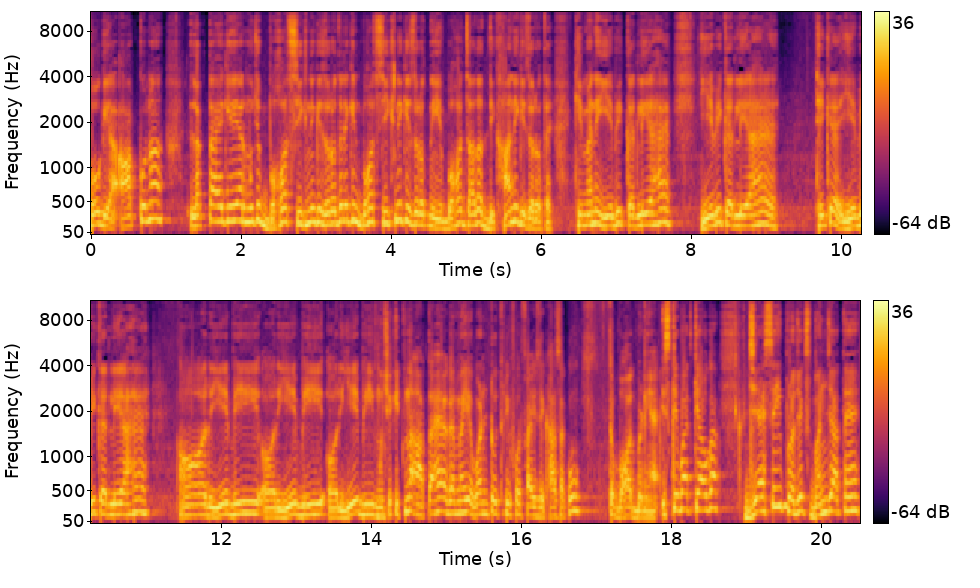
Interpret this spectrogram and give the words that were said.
हो गया। आपको ना लगता है कि यार मुझे बहुत सीखने की ज़रूरत है, लेकिन बहुत सीखने की ज़रूरत नहीं है। बहुत ज़्यादा दिखाने की ज़रूरत है कि मैंने ये भी कर लिया है, ये भी कर लिया है। ठीक है, ये भी कर लिया है, और ये भी, और ये भी, और ये भी, मुझे इतना आता है, अगर मैं ये one, two, three, four, five दिखा सकूँ तो बहुत बढ़िया है। इसके बाद क्या होगा, जैसे ही प्रोजेक्ट्स बन जाते हैं,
